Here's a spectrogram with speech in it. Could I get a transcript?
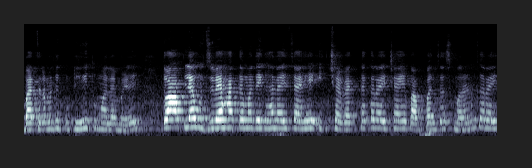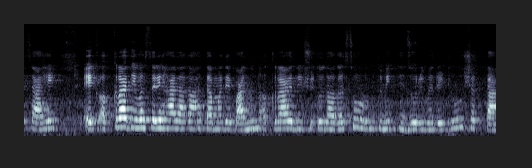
बाजारामध्ये कुठेही तुम्हाला मिळेल. तो आपल्या उजव्या हातामध्ये घालायचा आहे इच्छा व्यक्त करायची आहे बाप्पांचं स्मरण करायचं आहे. एक अकरा दिवस तरी हा धागा हातामध्ये बांधून अकराव्या दिवशी तो धागा सोडून तुम्ही तिजोरीमध्ये ठेवू शकता.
